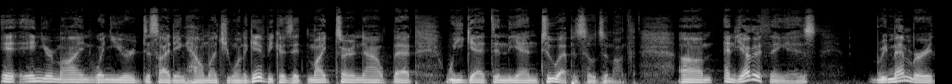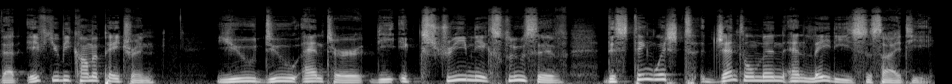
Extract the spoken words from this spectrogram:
in your mind when you're deciding how much you want to give because it might turn out that we get in the end two episodes a month. Um, and the other thing is, remember that if you become a patron, you do enter the extremely exclusive Distinguished Gentlemen and Ladies Society.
